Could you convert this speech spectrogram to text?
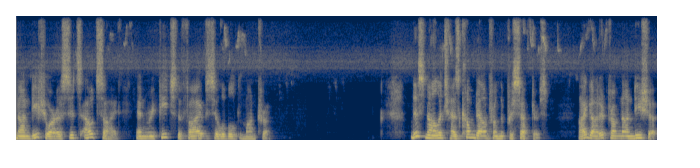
Nandishwara sits outside and repeats the five-syllabled mantra. This knowledge has come down from the preceptors. I got it from Nandisha.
